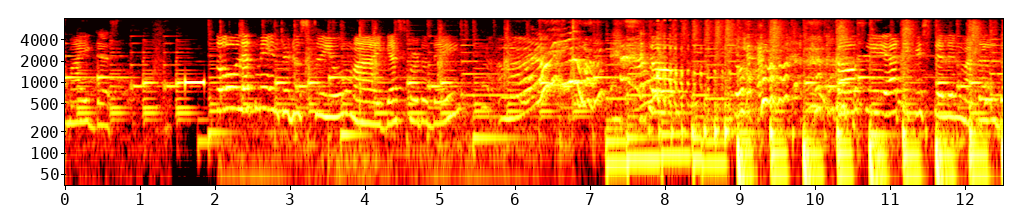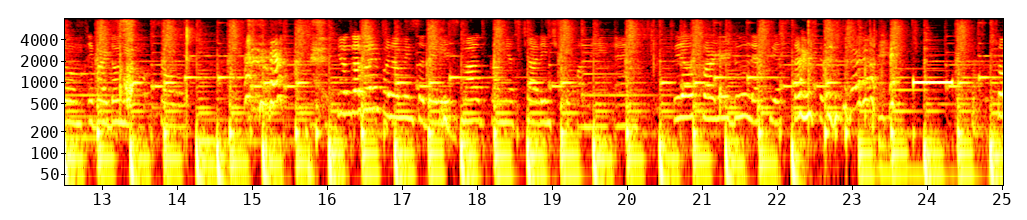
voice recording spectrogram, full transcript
my guest. So, let me introduce to you my guest for today. so, so,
